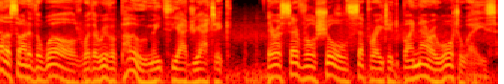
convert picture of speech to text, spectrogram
The other side of the world, where the River Po meets the Adriatic, there are several shoals separated by narrow waterways.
